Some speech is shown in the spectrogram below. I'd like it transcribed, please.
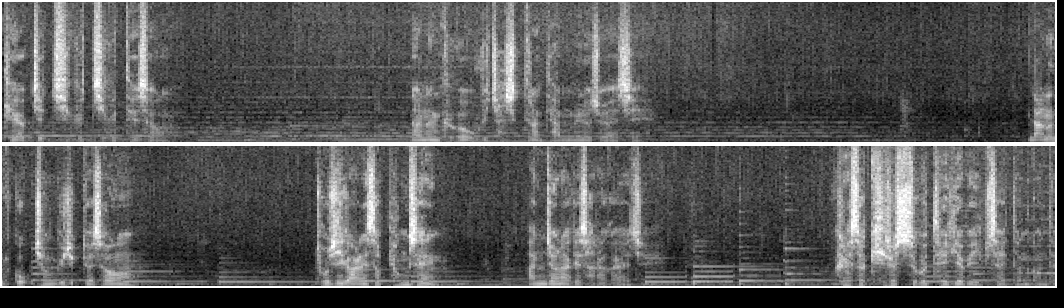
계약직 지긋지긋해서 나는 그거 우리 자식들한테 안 물려줘야지 나는 꼭 정규직 돼서 조직 안에서 평생 안전하게 살아가야지. 그래서 길을 쓰고 대기업에 입사했던 건데.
